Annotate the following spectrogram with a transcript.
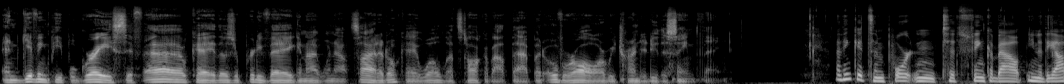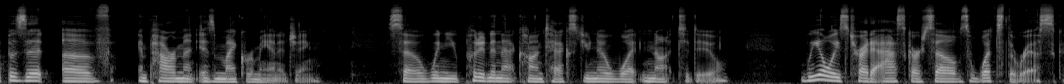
and giving people grace if eh, okay those are pretty vague and i went outside it okay well let's talk about that but overall are we trying to do the same thing i think it's important to think about you know the opposite of empowerment is micromanaging so when you put it in that context you know what not to do we always try to ask ourselves what's the risk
